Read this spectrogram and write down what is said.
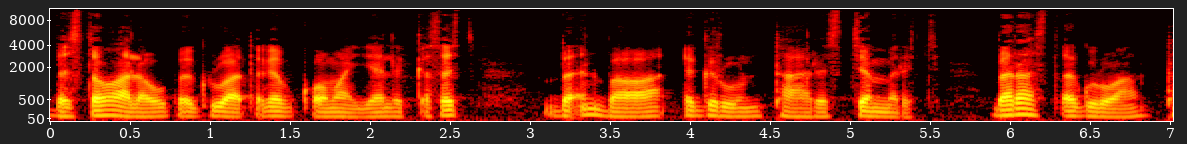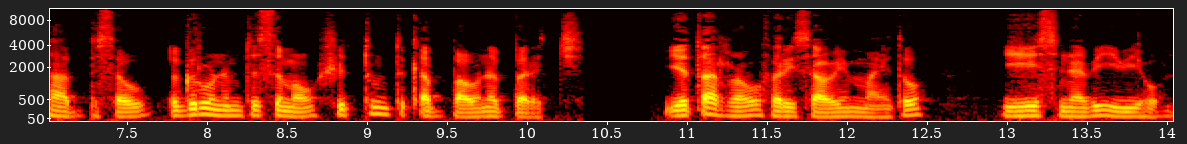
በስተ ኋላው በእግሩ አጠገብ ቆማ እያለቀሰች በእንባዋ እግሩን ታርስ ጀመረች። በራስ ጠጕርዋም ታብሰው እግሩንም ትስመው ሽቱም ትቀባው ነበረች። የጠራው ፈሪሳዊም አይቶ ይህስ ነቢይ ቢሆን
